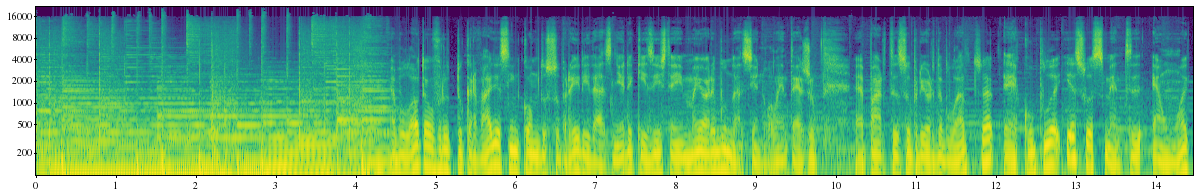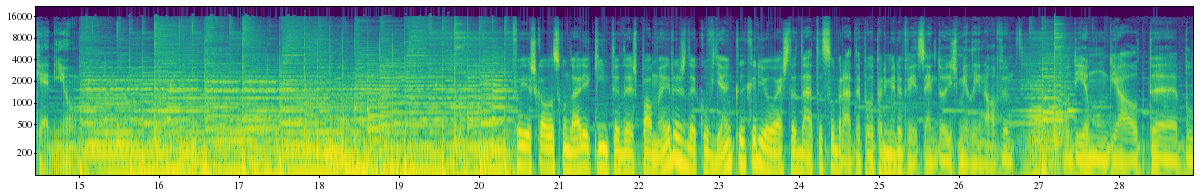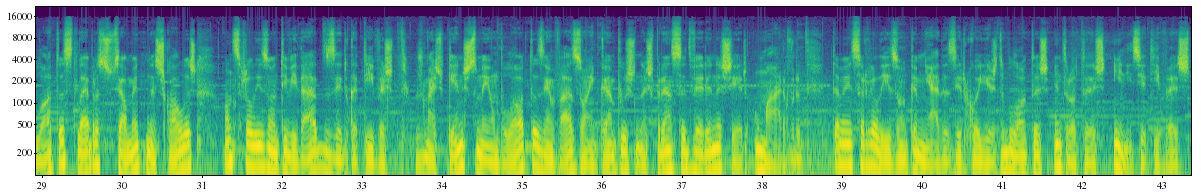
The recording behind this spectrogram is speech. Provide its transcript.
A bolota é o fruto do carvalho, assim como do sobreiro e da azinheira, que existem em maior abundância no Alentejo. A parte superior da bolota é a cúpula e a sua semente é um aquênio. Foi a Escola Secundária Quinta das Palmeiras da Covilhã que criou esta data celebrada pela primeira vez em 2009. O Dia Mundial da Bolota celebra-se especialmente nas escolas onde se realizam atividades educativas. Os mais pequenos semeiam bolotas em vasos ou em campos na esperança de ver a nascer uma árvore. Também se realizam caminhadas e recolhas de bolotas, entre outras iniciativas.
